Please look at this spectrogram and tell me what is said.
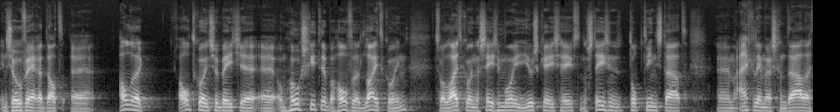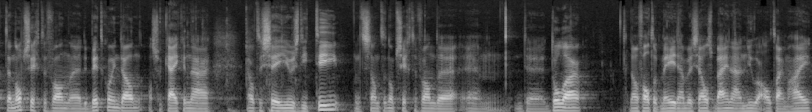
in zoverre dat alle altcoins een beetje omhoog schieten, behalve Litecoin. Terwijl Litecoin nog steeds een mooie use case heeft, nog steeds in de top 10 staat. Um, eigenlijk alleen maar schandalen ten opzichte van uh, de Bitcoin dan. Als we kijken naar LTC USDT, dat is dan ten opzichte van de, um, de dollar, dan valt het mee. Dan hebben we zelfs bijna een nieuwe all-time high.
